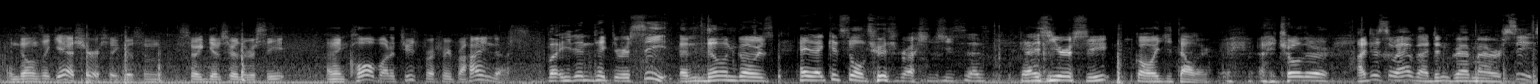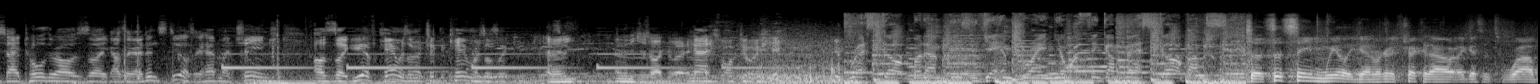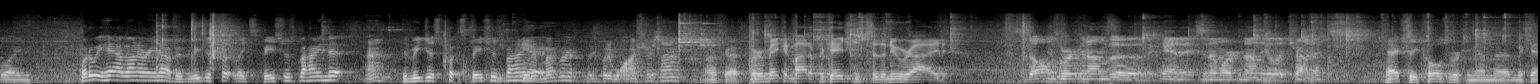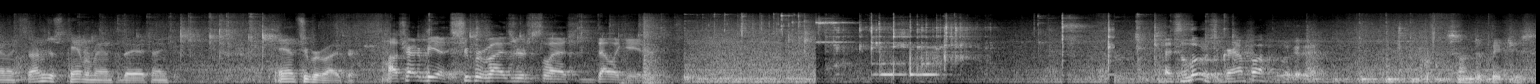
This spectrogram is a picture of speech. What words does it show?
And Dylan's like, "Yeah, sure." So he gives him, so he gives her the receipt. And then Cole bought a toothbrush right behind us. But he didn't take the receipt. And Dylan goes, hey, that kid stole a toothbrush. And she says, can I see your receipt? Cole, what'd you tell her? I told her I just so happened I didn't grab my receipt, so I told her I was like I was like I didn't steal. I was like I have my change. I was like you have cameras. I'm gonna check the cameras. I was like And then, he, and then he just walked away. yeah. I just walked away. Rest up, but I'm busy getting So it's the same wheel again. We're gonna check it out. I guess it's wobbling. What do we have on it right now? Did we just put like spacers behind it? Huh? Did we just put spacers behind Yeah, it? remember we put washers on? Okay. We're making modifications to the new ride. Dalton's working on the mechanics and I'm working on the electronics. Actually, Cole's working on the mechanics. I'm just cameraman today, I think. And supervisor. I'll try to be a supervisor slash delegator. It's loose, Grandpa. Look at that. Sons of bitches.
